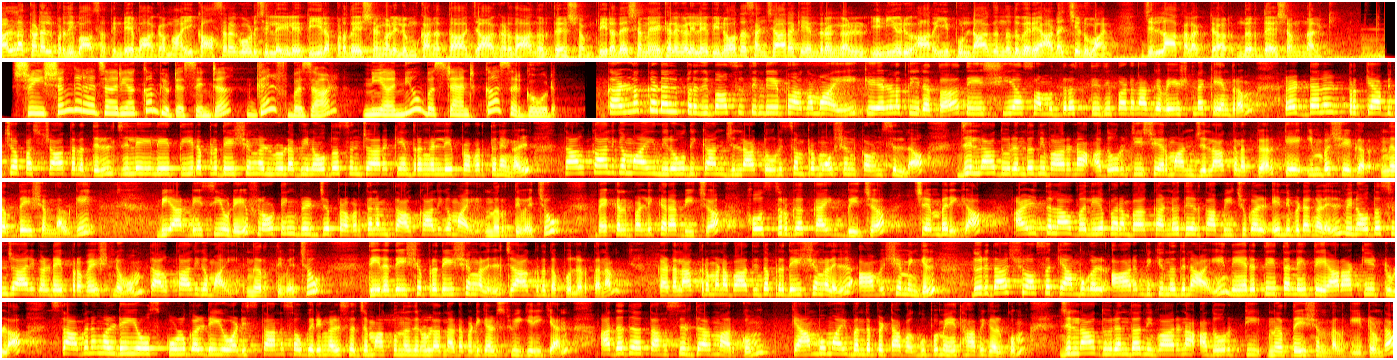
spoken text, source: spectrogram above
കള്ളക്കടൽ പ്രതിഭാസത്തിന്റെ ഭാഗമായി കാസർഗോഡ് ജില്ലയിലെ തീരപ്രദേശങ്ങളിലും കനത്ത ജാഗ്രതാ നിർദ്ദേശം തീരദേശ മേഖലകളിലെ വിനോദസഞ്ചാര കേന്ദ്രങ്ങൾ ഇനിയൊരു അറിയിപ്പുണ്ടാകുന്നതുവരെ അടച്ചിടുവാൻ ജില്ലാ കളക്ടർ നിർദ്ദേശം നൽകി Shri Shankaracharya computer centre Gulf Bazar near new bus stand Kasargod. കള്ളക്കടൽ പ്രതിഭാസത്തിന്റെ ഭാഗമായി കേരള തീരത്ത് ദേശീയ സമുദ്ര സ്ഥിതി പഠന ഗവേഷണ കേന്ദ്രം റെഡ് അലർട്ട് പ്രഖ്യാപിച്ച പശ്ചാത്തലത്തിൽ ജില്ലയിലെ തീരപ്രദേശങ്ങളിലുള്ള വിനോദസഞ്ചാര കേന്ദ്രങ്ങളിലെ പ്രവർത്തനങ്ങൾ താൽക്കാലികമായി നിരോധിക്കാൻ ജില്ലാ ടൂറിസം പ്രൊമോഷൻ കൗൺസിലിന് ജില്ലാ ദുരന്ത നിവാരണ അതോറിറ്റി ചെയർമാൻ ജില്ലാ കളക്ടർ കെ ഇമ്പശേഖർ നിർദ്ദേശം നൽകി. ബി ആർ ഡി സിയുടെ ഫ്ലോട്ടിംഗ് ബ്രിഡ്ജ് പ്രവർത്തനം താൽക്കാലികമായി നിർത്തിവെച്ചു. Bekal Pallikkara beach Hosdurg kite beach Chembarikka Azhithala Valiyaparamba കണ്ണുതീർത്ത ബീച്ചുകൾ എന്നിവിടങ്ങളിൽ വിനോദസഞ്ചാരികളുടെ പ്രവേശനവും താൽക്കാലികമായി നിർത്തിവെച്ചു. തീരദേശ പ്രദേശങ്ങളിൽ ജാഗ്രത പുലർത്തണം. കടലാക്രമണ ബാധിത പ്രദേശങ്ങളിൽ ആവശ്യമെങ്കിൽ ദുരിതാശ്വാസ ക്യാമ്പുകൾ ആരംഭിക്കുന്നതിനായി നേരത്തെ തന്നെ തയ്യാറാക്കിയിട്ടുള്ള സ്ഥാപനങ്ങളുടെയോ സ്കൂളുകളുടെയോ അടിസ്ഥാന സൗകര്യങ്ങൾ സജ്ജമാക്കുന്നതിനുള്ള നടപടികൾ സ്വീകരിക്കാൻ അതത് തഹസിൽദാർമാർക്കും ക്യാമ്പുമായി ബന്ധപ്പെട്ട വകുപ്പ് മേധാവികൾക്കും ജില്ലാ ദുരന്ത നിവാരണ അതോറിറ്റി നിർദ്ദേശം നൽകിയിട്ടുണ്ട്.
